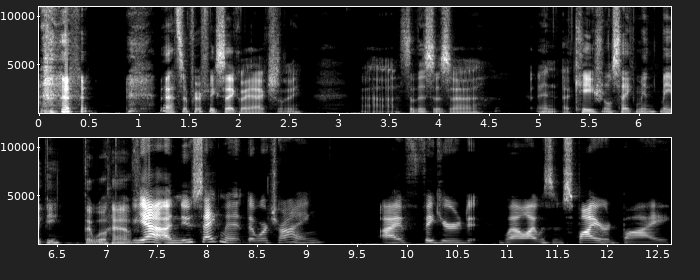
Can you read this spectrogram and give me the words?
That's a perfect segue, actually. Uh, so this is a an occasional segment, maybe that we'll have. Yeah, a new segment that we're trying. I figured, well, I was inspired by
